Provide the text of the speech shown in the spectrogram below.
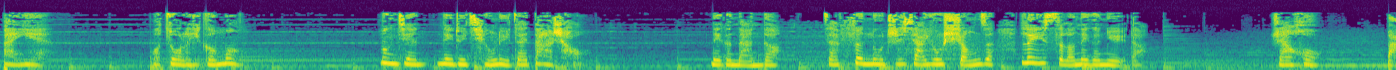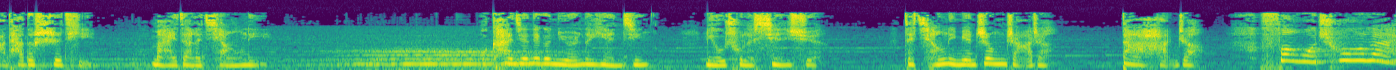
半夜，我做了一个梦，梦见那对情侣在大吵。那个男的在愤怒之下用绳子勒死了那个女的，然后把他的尸体埋在了墙里。我看见那个女人的眼睛流出了鲜血，在墙里面挣扎着，大喊着：“放我出来！”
